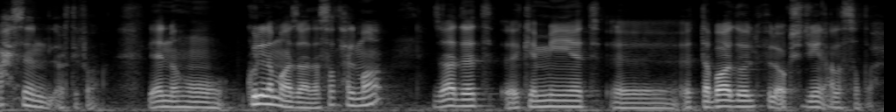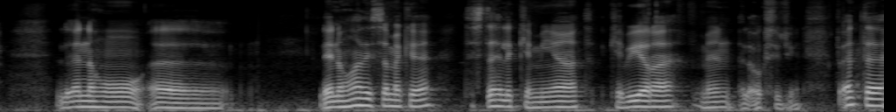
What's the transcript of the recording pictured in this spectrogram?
أحسن من الارتفاع لأنه كلما زاد سطح الماء زادت آه، كمية التبادل في الأكسجين على السطح. لأنه لأنه هذه السمكة تستهلك كميات كبيرة من الأكسجين. فأنت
